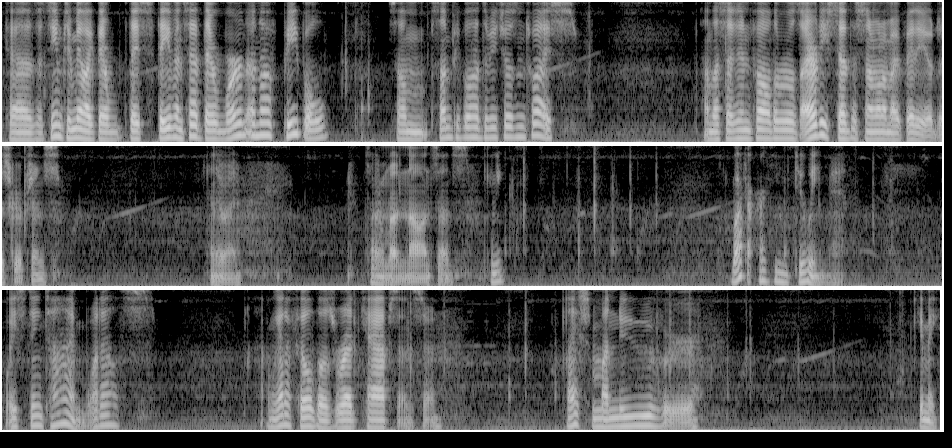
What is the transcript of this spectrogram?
because it seemed to me like they, they even said there weren't enough people. So some people had to be chosen twice. Unless I didn't follow the rules. I already said this in one of my video descriptions. Anyway. Talking about nonsense. Can you what are you doing man? Wasting time. What else? I'm gonna fill those red caps in soon. Nice maneuver. Give me,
